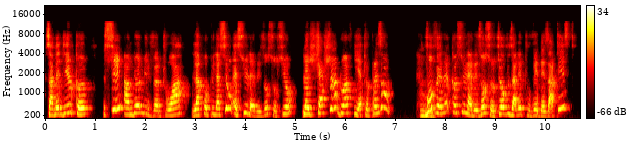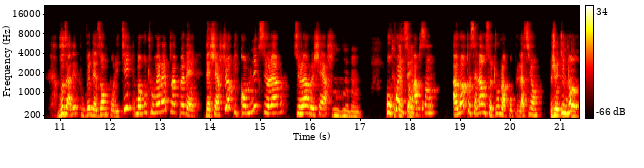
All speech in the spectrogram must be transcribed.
Ça veut dire que si en 2023, la population est sur les réseaux sociaux, les chercheurs doivent y être présents. Mhm. Vous verrez que sur les réseaux sociaux, vous allez trouver des artistes, vous allez trouver des hommes politiques, mais vous trouverez très peu des, chercheurs qui communiquent sur leur, sur leur recherche. Mhm, mhm. Pourquoi ils sont absents? Alors que c'est là où se trouve la population Je dis non,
